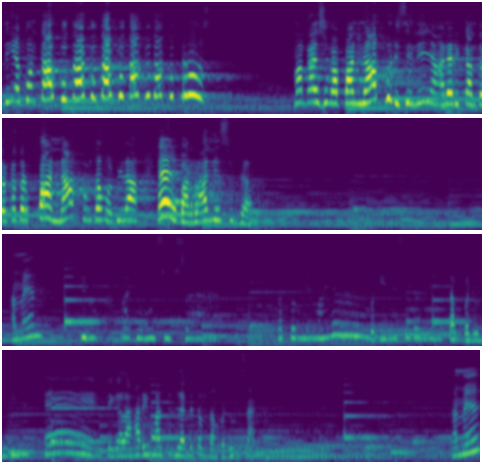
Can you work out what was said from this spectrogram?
Tinggal kau takut, takut, takut, takut, takut terus. Makanya suka panaku di sini yang ada di kantor-kantor panaku kita mau bilang, hei barangnya sudah. Amin. Aduh susah. Kata memangnya begini sudah nih tanpa duduk ini. Eh segala hari masih bilang tanpa duduk sana. Amin.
